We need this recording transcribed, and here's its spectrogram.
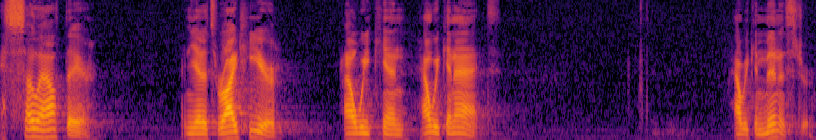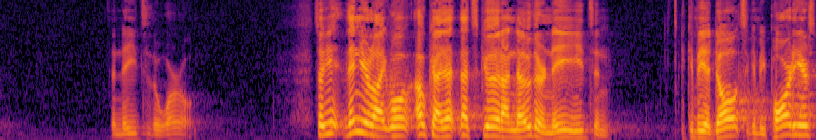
it's so out there. And yet it's right here how we can, how we can act, how we can minister the needs of the world. So you, then you're like, well, okay, that, that's good. I know their needs, and it can be adults, it can be partiers,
